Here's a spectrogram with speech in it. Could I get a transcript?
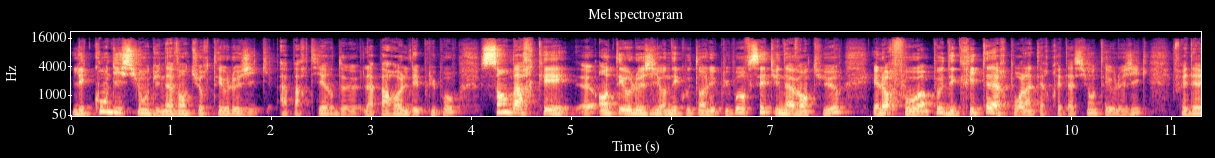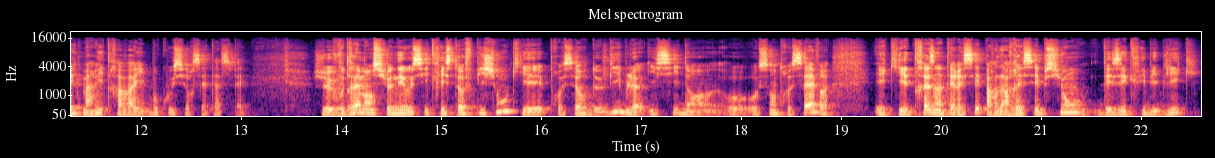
les conditions d'une aventure théologique à partir de la parole des plus pauvres. S'embarquer euh, en théologie en écoutant les plus pauvres, c'est une aventure, et alors il faut un peu des critères pour l'interprétation théologique. Frédéric-Marie travaille beaucoup sur cet aspect. Je voudrais mentionner aussi Christophe Pichon, qui est professeur de Bible ici au, Centre Sèvres, et qui est très intéressé par la réception des écrits bibliques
